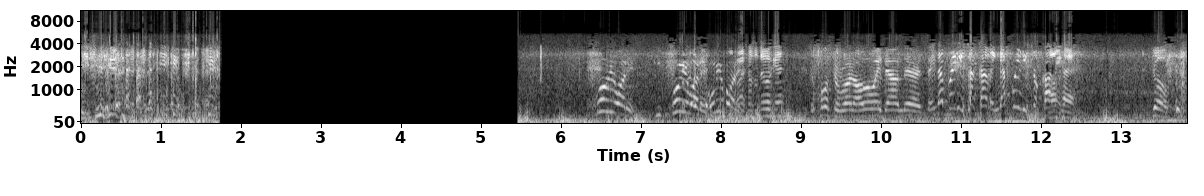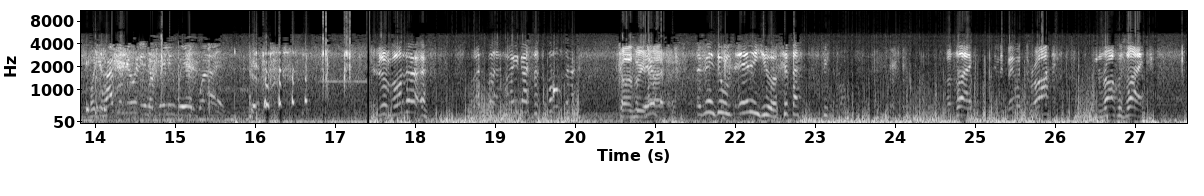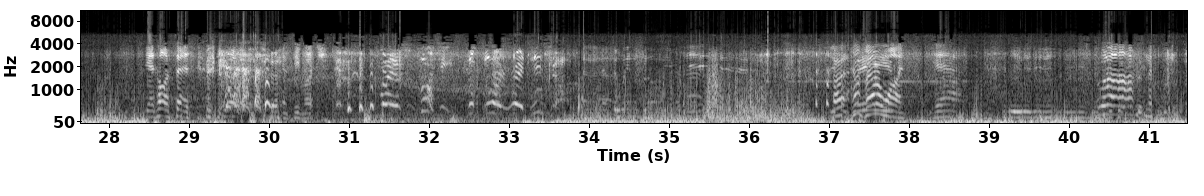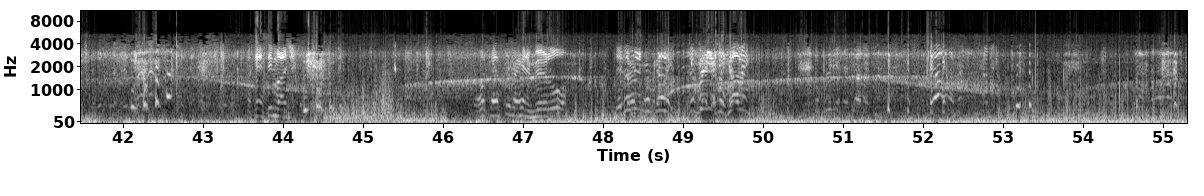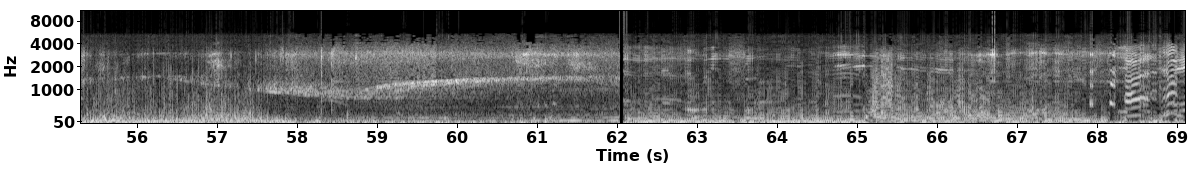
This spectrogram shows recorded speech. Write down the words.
Move your money. Move your money. Move your What am I supposed to do again? You're supposed to run all the way down there and say, the British are coming. The British are coming. Okay. Go. But you have to do it in a really weird way. Your mother? What the, how you got the folder? Because we had. I didn't do any of you except that. I was like, in the bed with the rock, and the rock was like, yeah, that's all it says. Can't see much. But it's bossy. The blood red ninja. The wind Alright, have a better one. Yeah. I can't see much.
